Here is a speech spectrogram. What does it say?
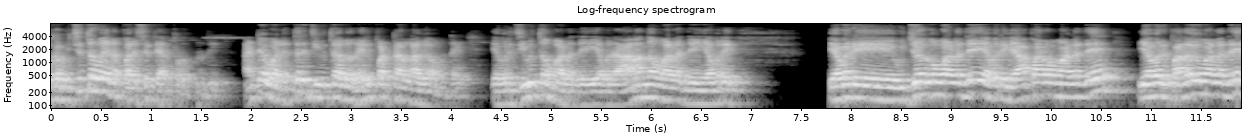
ఒక విచిత్రమైన పరిస్థితి ఏర్పడుతుంది. అంటే వాళ్ళిద్దరి జీవితాలు రైలు పట్టాల్లాగా ఉంటాయి. ఎవరి జీవితం వాళ్ళదే ఎవరి ఆనందం వాళ్ళదే ఎవరి ఎవరి ఉద్యోగం వాళ్ళదే ఎవరి వ్యాపారం వాళ్ళదే ఎవరి పదవి వాళ్ళదే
